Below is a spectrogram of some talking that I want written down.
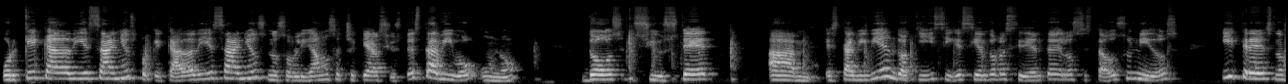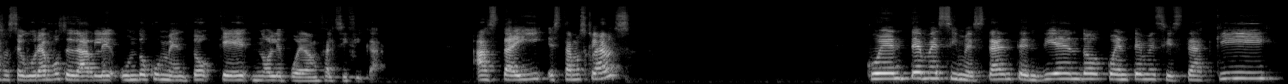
¿Por qué cada 10 años? Porque cada 10 años nos obligamos a chequear si usted está vivo, uno. Dos, si usted está viviendo aquí, sigue siendo residente de los Estados Unidos. Y tres, nos aseguramos de darle un documento que no le puedan falsificar. ¿Hasta ahí estamos claros? Cuénteme si me está entendiendo, cuénteme si está aquí.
